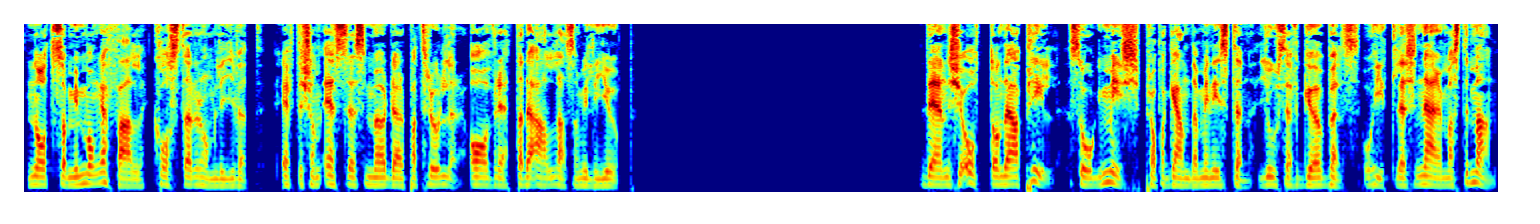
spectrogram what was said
Något som i många fall kostade dem livet eftersom SS-mördarpatruller avrättade alla som ville ge upp. Den 28 april såg Misch propagandaministern Josef Goebbels och Hitlers närmaste man,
